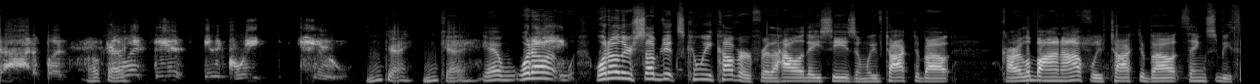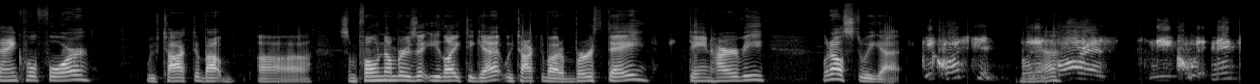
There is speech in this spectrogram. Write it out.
God, but Okay. you know? They're they're great too. Okay. Okay. Yeah. What el- What other subjects can we cover for the holiday season? We've talked about Karla Bonoff. We've talked about things to be thankful for. We've talked about uh, some phone numbers that you'd like to get. We talked about a birthday, Dane Harvey. What else do we got? Good question. But Yeah. as far as the equipment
